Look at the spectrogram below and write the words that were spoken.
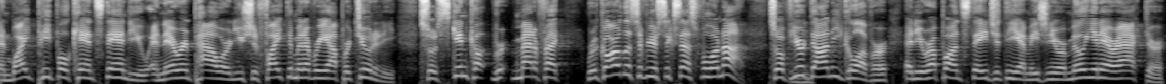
and white people can't stand you and they're in power and you should fight them at every opportunity. So, skin color, matter of fact, regardless if you're successful or not. So, if you're mm-hmm. Donnie Glover and you're up on stage at the Emmys and you're a millionaire actor,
